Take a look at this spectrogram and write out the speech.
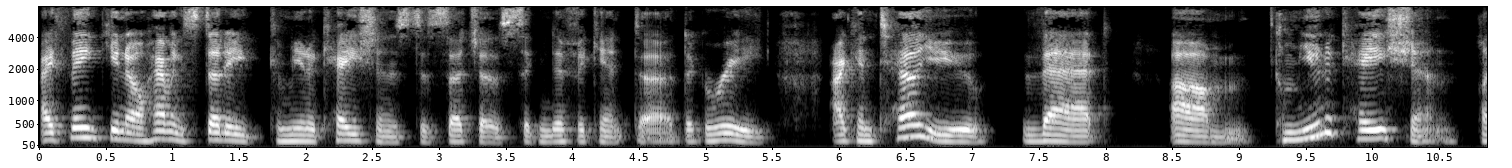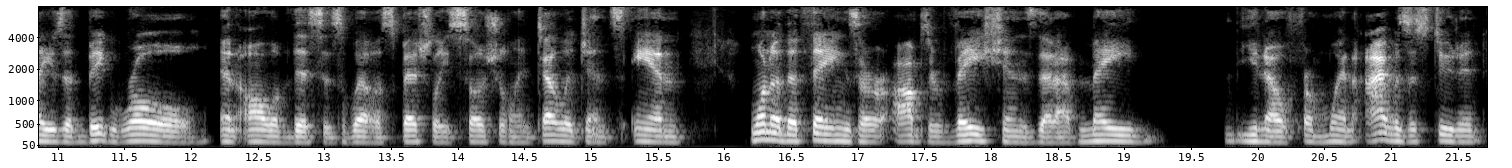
I think, you know, having studied communications to such a significant uh, degree, I can tell you that um, communication plays a big role in all of this as well, especially social intelligence. And one of the things or observations that I've made, you know, from when I was a student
